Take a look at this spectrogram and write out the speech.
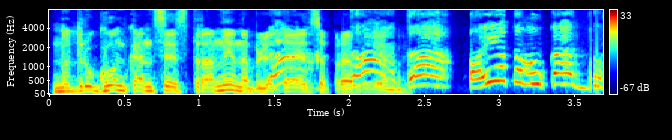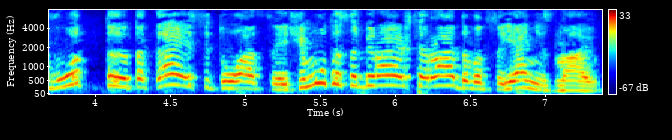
на другом конце страны, наблюдаются проблемы. Да, да. Поэтому как бы вот э, такая ситуация. Чему ты собираешься радоваться, я не знаю.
